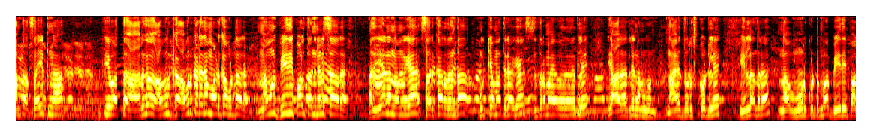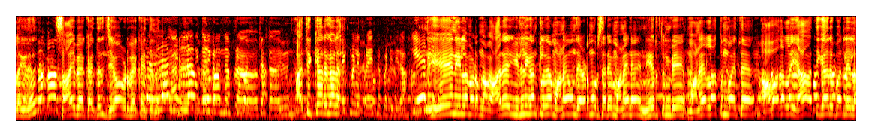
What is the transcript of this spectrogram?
ಅಂಥ ಸೈಟ್ನ ಇವತ್ತು ಅರ್ಗ ಅವ್ರ ಅವ್ರ ಕಡೆನೇ ಮಾಡ್ಕೊಬಿಟ್ಟಾರೆ ನಮ್ಮನ್ನು ಬೀದಿ ಪಾಲು ತಂದು ನಿಲ್ಲಿಸವ್ರೆ. ಅದು ಏನು ನಮಗೆ ಸರ್ಕಾರದಿಂದ ಮುಖ್ಯಮಂತ್ರಿಯಾಗಿ ಸಿದ್ದರಾಮಯ್ಯ ಇರಲಿ ಯಾರಾಗಲಿ ನಮಗೊಂದು ನ್ಯಾಯ ದೊರಕಿಸ್ಕೊಡ್ಲಿ. ಇಲ್ಲಾಂದ್ರೆ ನಾವು ಮೂರು ಕುಟುಂಬ ಬೀದಿ ಪಾಲಾಗಿದೆ. ಸಾಯ್ಬೇಕಾಯ್ತದೆ ಜೀವ ಬಿಡ್ಬೇಕಾಯ್ತದೆ. ಅಧಿಕಾರಿಗಳ ಏನಿಲ್ಲ. ಮೇಡಮ್ ನಾವು ಯಾರೇ ಇಲ್ಲಿಗಂಟ್ಲು ಮನೆ ಒಂದು ಎರಡು ಮೂರು ಸರಿ ಮನೆ ನೀರು ತುಂಬಿ ಮನೆ ಎಲ್ಲ ತುಂಬೈತೆ. ಆವಾಗೆಲ್ಲ ಯಾವ ಅಧಿಕಾರಿ ಬರಲಿಲ್ಲ?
